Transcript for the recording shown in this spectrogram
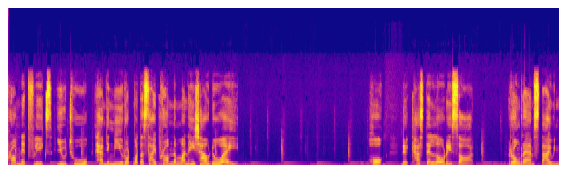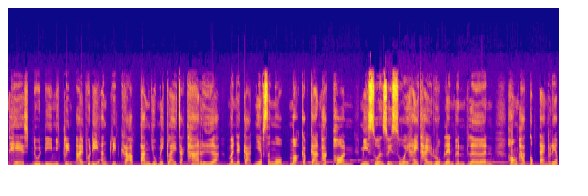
พร้อม Netflix YouTube แถมยังมีรถมอเตอร์ไซค์พร้อมน้ำมันให้เช่าด้วย 6. The Castello Resort โรงแรมสไตล์วินเทจดูดีมีกลิ่นอายผู้ดีอังกฤษครับ ตั้งอยู่ไม่ไกลจากท่าเรือ บรรยากาศเงียบสงบ เหมาะกับการพักผ่อน มีสวนสวยๆ ให้ถ่ายรูปเล่นเพลินๆ ห้องพักกบแต่งเรียบ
